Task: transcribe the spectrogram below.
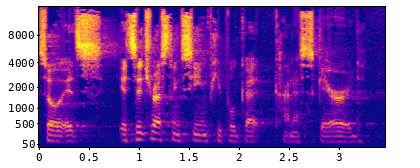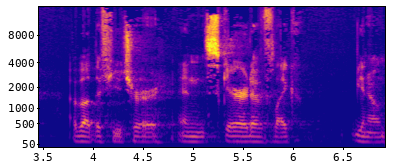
So it's it's interesting seeing people get kind of scared about the future and scared of like you know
